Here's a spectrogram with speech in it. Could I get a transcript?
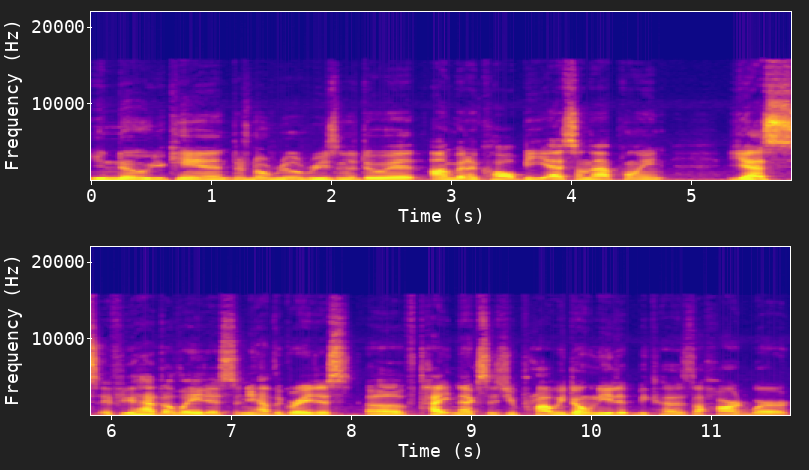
you know you can't there's no real reason to do it i'm gonna call bs on that point yes if you have the latest and you have the greatest of titan x's you probably don't need it because the hardware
